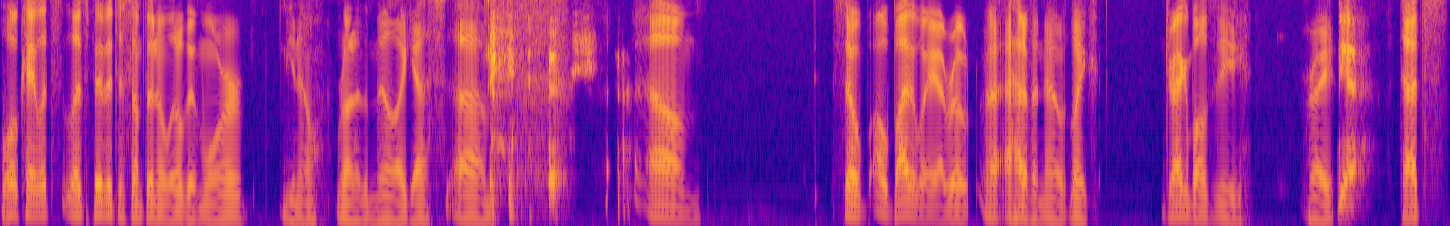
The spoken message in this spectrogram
well, okay, let's let's pivot to something a little bit more, you know, run of the mill, I guess. Um, um, so, oh, by the way, I wrote uh, I had of a note like Dragon Ball Z, right? Yeah. That's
